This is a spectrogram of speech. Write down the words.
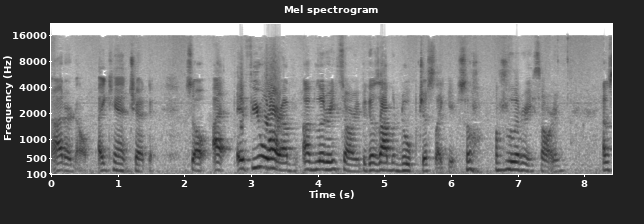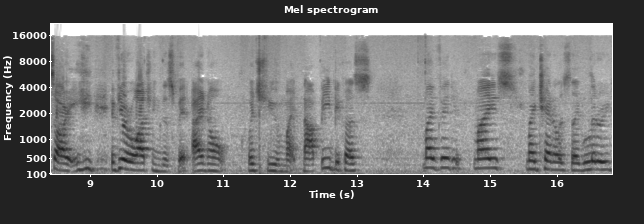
I don't know. I can't check it. So I, if you are, I'm, I'm literally sorry because I'm a noob just like you. So I'm literally sorry. I'm sorry if you're watching this bit. I know which you might not be because my vid, my my channel is like literally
